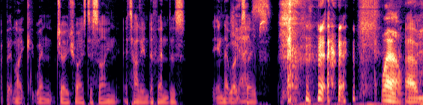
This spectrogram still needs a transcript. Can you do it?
A bit like when Joe tries to sign Italian defenders in network Yes. saves. Well, um,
